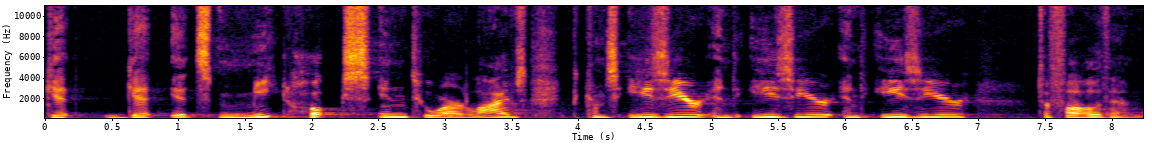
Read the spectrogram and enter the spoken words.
get, get its meat hooks into our lives, it becomes easier and easier and easier to follow them.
